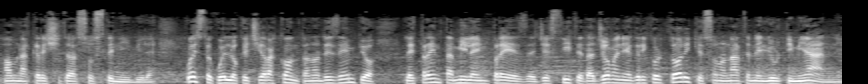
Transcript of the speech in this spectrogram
a una crescita sostenibile. Questo è quello che ci raccontano ad esempio le 30.000 imprese gestite da giovani agricoltori che sono nate negli ultimi anni.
